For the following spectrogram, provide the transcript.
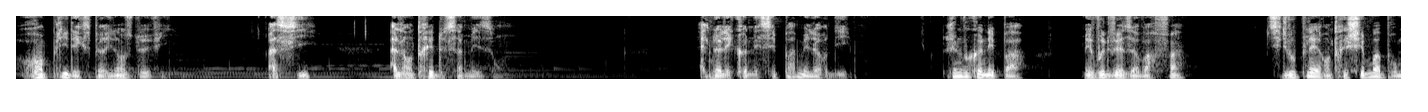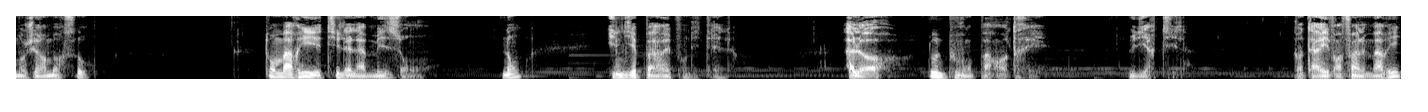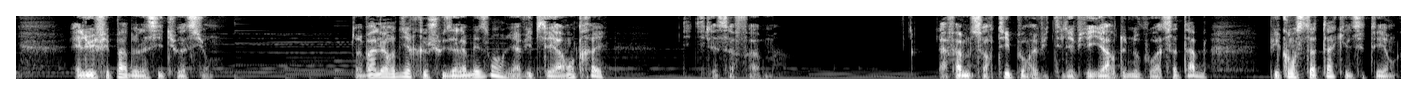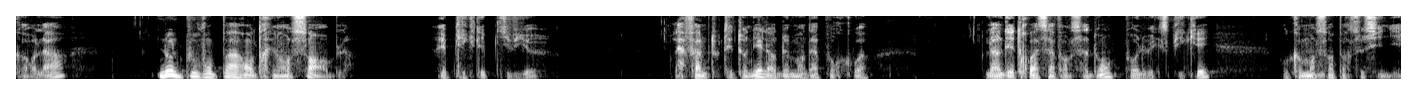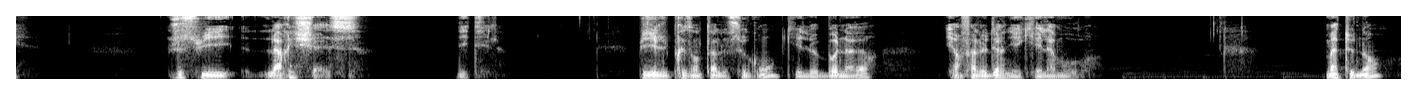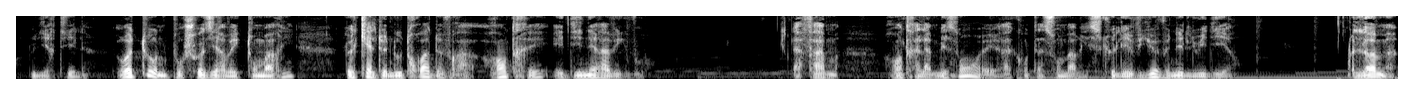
remplies d'expériences de vie, assis à l'entrée de sa maison. Elle ne les connaissait pas mais leur dit Je ne vous connais pas, mais vous devez avoir faim. S'il vous plaît, rentrez chez moi pour manger un morceau. Ton mari est-il à la maison Non, il n'y est pas, répondit-elle. Alors, nous ne pouvons pas rentrer, lui dirent-ils. Quand arrive enfin le mari, elle lui fait part de la situation. Va leur dire que je suis à la maison et invite-les à entrer, dit-il à sa femme. La femme sortit pour inviter les vieillards de nouveau à sa table, puis constata qu'ils étaient encore là. Nous ne pouvons pas rentrer ensemble, répliquent les petits vieux. La femme, tout étonnée, leur demanda pourquoi. L'un des trois s'avança donc pour lui expliquer, en commençant par se signer. Je suis la richesse, dit-il. Puis il lui présenta le second, qui est le bonheur, et enfin le dernier, qui est l'amour. Maintenant, lui dirent-ils, retourne pour choisir avec ton mari lequel de nous trois devra rentrer et dîner avec vous. La femme rentre à la maison et raconte à son mari ce que les vieux venaient de lui dire. L'homme,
